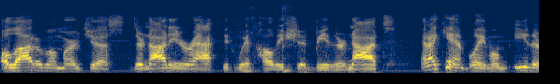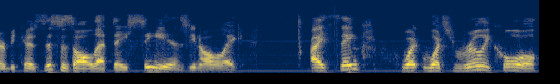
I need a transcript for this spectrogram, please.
a lot of them are just they're not interacted with how they should be. They're not, and I can't blame them either because this is all that they see is you know like I think what what's really cool.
